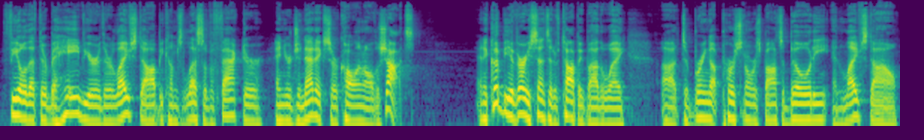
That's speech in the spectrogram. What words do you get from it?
feel that their behavior, their lifestyle becomes less of a factor, and your genetics are calling all the shots. And it could be a very sensitive topic, by the way, uh, to bring up personal responsibility and lifestyle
